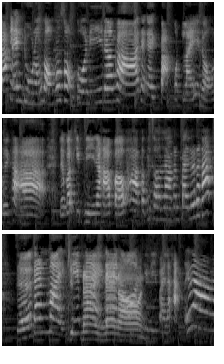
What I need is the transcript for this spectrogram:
รักและเอ็นดูน้องๆ ทั้งสองตัวนี้นะคะยังไงฝากกดไลค์ให้น้องด้วยค่ะ แล้วก็คลิปนี้นะคะเป้าพากับพี่จอนลากันไปแล้วนะคะ เจอกันใหม่คลิปหน้าคลิปหน้าแน่นอนคลิปนี้ไปแล้วค่ะ บ๊ายบาย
